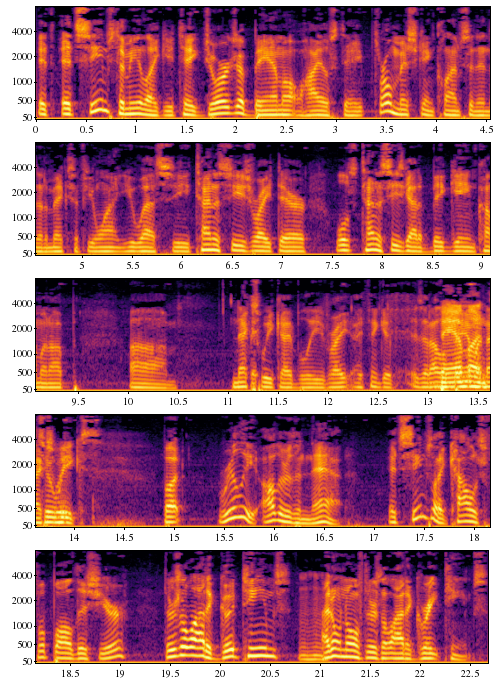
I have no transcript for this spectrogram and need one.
It it seems to me like you take Georgia, Bama, Ohio State, throw Michigan, Clemson into the mix if you want. USC, Tennessee's right there. Well, Tennessee's got a big game coming up um, next week, I believe. Right? I think it is it Alabama Bama in next two week. weeks. But really, other than that, it seems like college football this year. There's a lot of good teams. Mhm. I don't know if there's a lot of great teams.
